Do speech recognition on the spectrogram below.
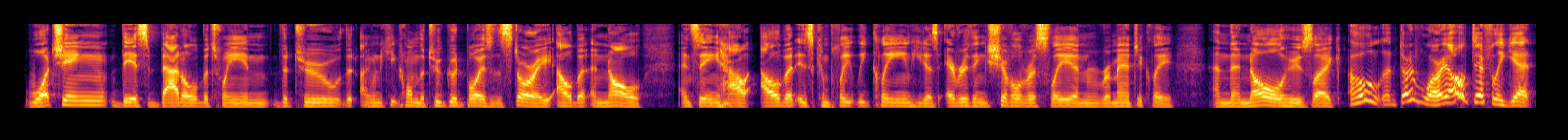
Watching this battle between the two, the, I'm going to keep calling them the two good boys of the story, Albert and Noel, and seeing how Albert is completely clean. He does everything chivalrously and romantically, and then Noel, who's like, "Oh, don't worry, I'll definitely get."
